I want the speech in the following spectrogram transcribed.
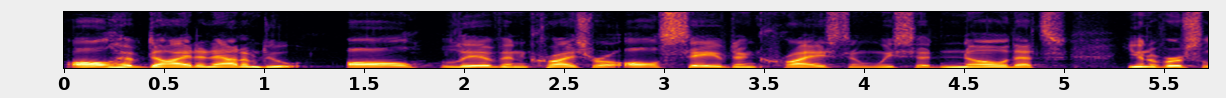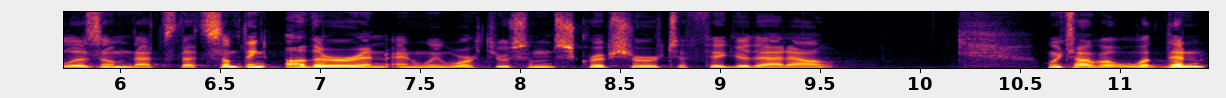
all have died in Adam, do all live in Christ or are all saved in Christ? And we said, no, that's universalism. That's, that's something other. And, and we worked through some scripture to figure that out. We talk about what then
